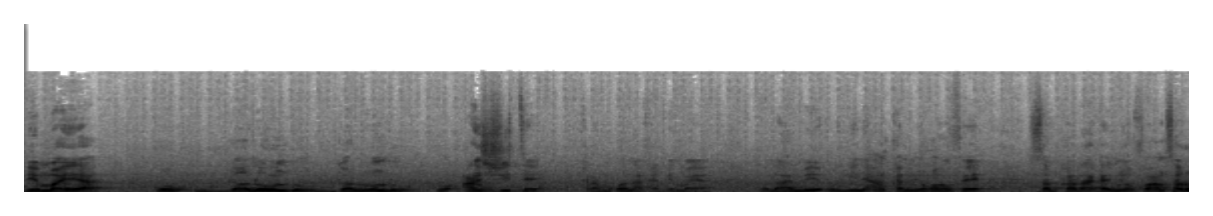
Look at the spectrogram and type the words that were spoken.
denbaya ko nkalon don nkalon don ko an si tɛ karamɔgɔ n'a ka denbaya o la an bɛ o ɲini an kanuɲɔgɔnw fɛ sabu ka d'a kan n y'o fɔ ansaru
